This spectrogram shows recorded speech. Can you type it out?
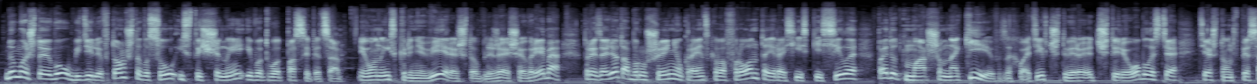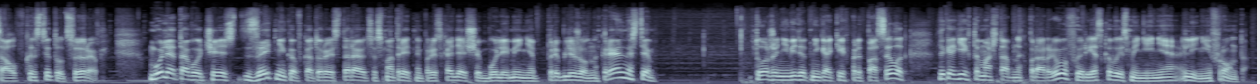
Думаю, что его убедили в том, что ВСУ истощены и вот-вот посыпятся. И он искренне верит, что в ближайшее время произойдет обрушение украинского фронта, и российские силы пойдут маршем на Киев, захватив четыре, четыре области, те, что он вписал в Конституцию РФ. Более того, часть зетников, которые стараются смотреть на происходящее более-менее приближенно к реальности, тоже не видят никаких предпосылок для каких-то масштабных прорывов и резкого изменения линии фронта.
